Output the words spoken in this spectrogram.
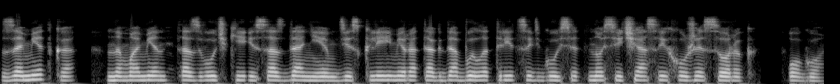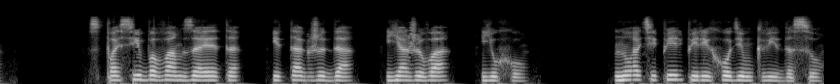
Заметка, на момент озвучки и созданием дисклеймера тогда было 30 гусят, но сейчас их уже 40, ого. Спасибо вам за это, и также да, я жива, юху. Ну а теперь переходим к видосу.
